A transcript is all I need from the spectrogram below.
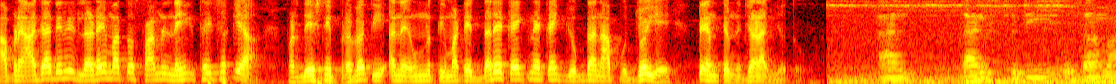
આપણે આઝાદીની લડાઈમાં તો સામેલ નહીં થઈ શક્યા, પણ દેશની પ્રગતિ અને ઉન્નતિ માટે દરેક કંઈક ને કંઈક યોગદાન આપવું જોઈએ તેમ તેમણે જણાવ્યું હતું. Thanks to the Osama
